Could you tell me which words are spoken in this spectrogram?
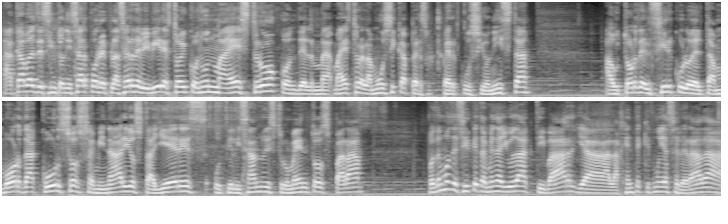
Acabas de sintonizar por el placer de vivir. Estoy con un maestro, con el maestro de la música, percusionista autor del Círculo del Tambor, da cursos, seminarios, talleres, utilizando instrumentos para... Podemos decir que también ayuda a activar y a la gente que es muy acelerada.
